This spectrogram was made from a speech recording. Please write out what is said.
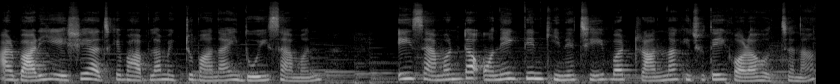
আর বাড়ি এসে আজকে ভাবলাম একটু বানাই দই, স্যামন। এই স্যামনটা অনেক দিন কিনেছি বাট রান্না কিছুতেই করা হচ্ছে না।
